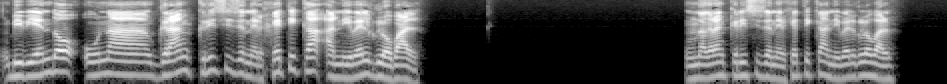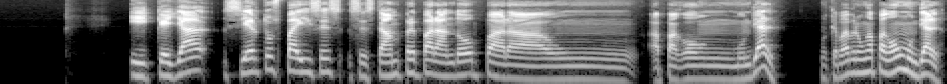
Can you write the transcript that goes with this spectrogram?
viviendo una gran crisis energética a nivel global. Una gran crisis energética a nivel global. Y que ya ciertos países se están preparando para un apagón mundial. Porque va a haber un apagón mundial.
